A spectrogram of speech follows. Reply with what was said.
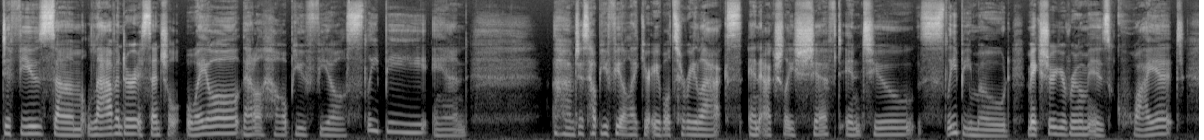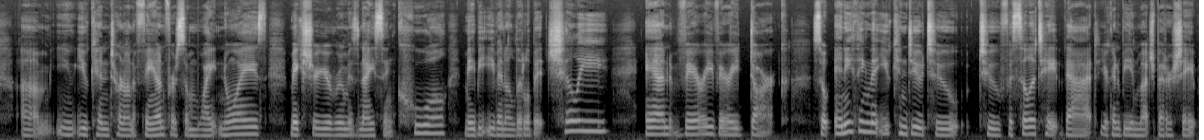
diffuse some lavender essential oil. That'll help you feel sleepy and um, just help you feel like you're able to relax and actually shift into sleepy mode. Make sure your room is quiet. Um, you, you can turn on a fan for some white noise. Make sure your room is nice and cool, maybe even a little bit chilly, and very, very dark. So anything that you can do to to facilitate that, you're going to be in much better shape.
